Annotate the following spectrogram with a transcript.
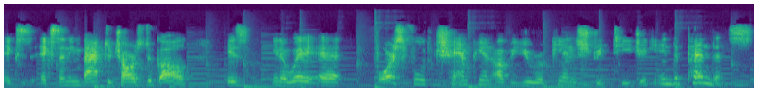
ex- extending back to Charles de Gaulle, is in a way a forceful champion of European strategic independence,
